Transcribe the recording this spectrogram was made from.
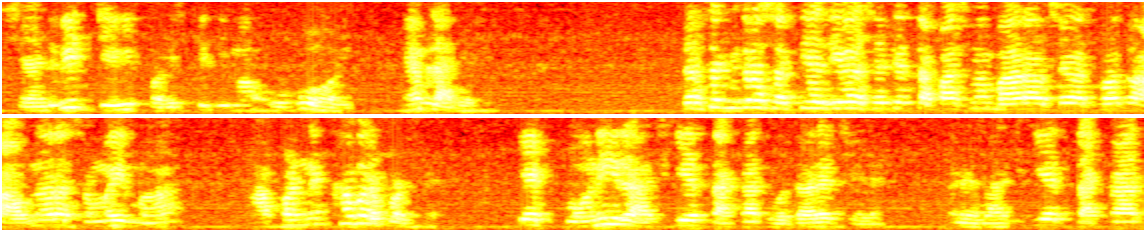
સેન્ડવિચ જેવી પરિસ્થિતિમાં ઊભું હોય એમ લાગે છે. દર્શક મિત્રો, સત્ય જે હશે તે તપાસમાં બહાર આવશે અથવા તો આવનારા સમયમાં આપણને ખબર પડશે કે કોની રાજકીય તાકાત વધારે છે. અને રાજકીય તાકાત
